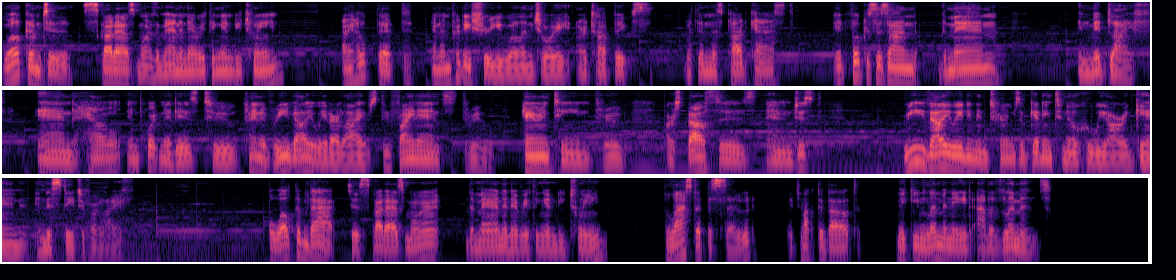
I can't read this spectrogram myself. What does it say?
Welcome to Scott Asmar, the man and everything in between. I hope that, and I'm pretty sure you will enjoy our topics within this podcast. It focuses on the man in midlife and how important it is to kind of reevaluate our lives through finance, through parenting, through our spouses, and just reevaluating in terms of getting to know who we are again in this stage of our life. Well, welcome back to Scott Asmar, the man and everything in between. The last episode, we talked about making lemonade out of lemons.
